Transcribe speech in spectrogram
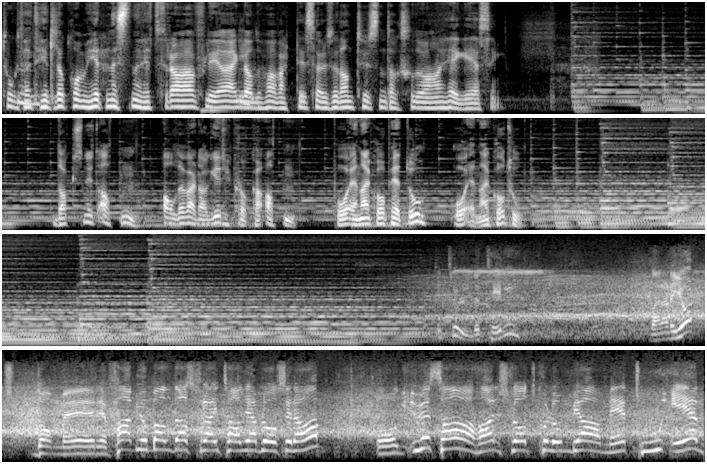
tok deg tid til å komme hit nesten rett fra flyet. Jeg er glad du har vært i Sør-Sudan. Tusen takk skal du ha, Hege Gjessing. Dagsnytt 18 alle hverdager klokka 18. På NRK P2 og NRK2. Tulle til. Der er det gjort. Dommer Fabio Baldas fra Italia blåser av. Og USA har slått Colombia med 2-1,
